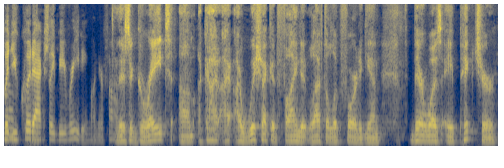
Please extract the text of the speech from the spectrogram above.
But you could actually be reading on your phone. There's a great, um, God, I, I wish I could find it. We'll have to look for it again. There was a picture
